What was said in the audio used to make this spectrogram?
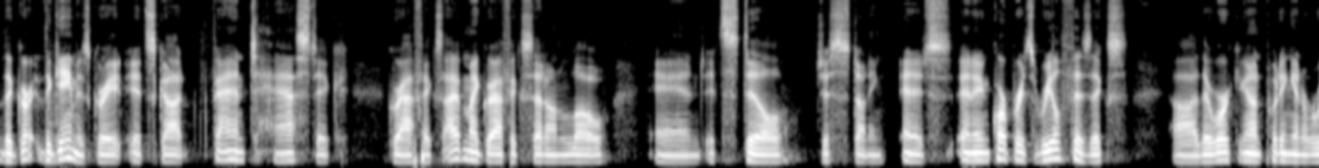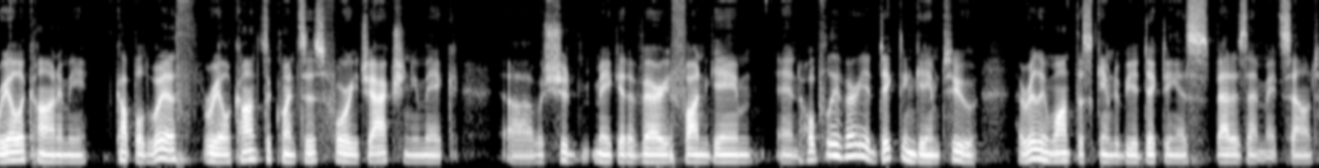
the gr- The game is great. It's got fantastic graphics. I have my graphics set on low, and it's still just stunning. And it's and it incorporates real physics Uh, they're working on putting in a real economy coupled with real consequences for each action you make, uh, which should make it a very fun game and hopefully a very addicting game too. I really want this game to be addicting, as bad as that might sound.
